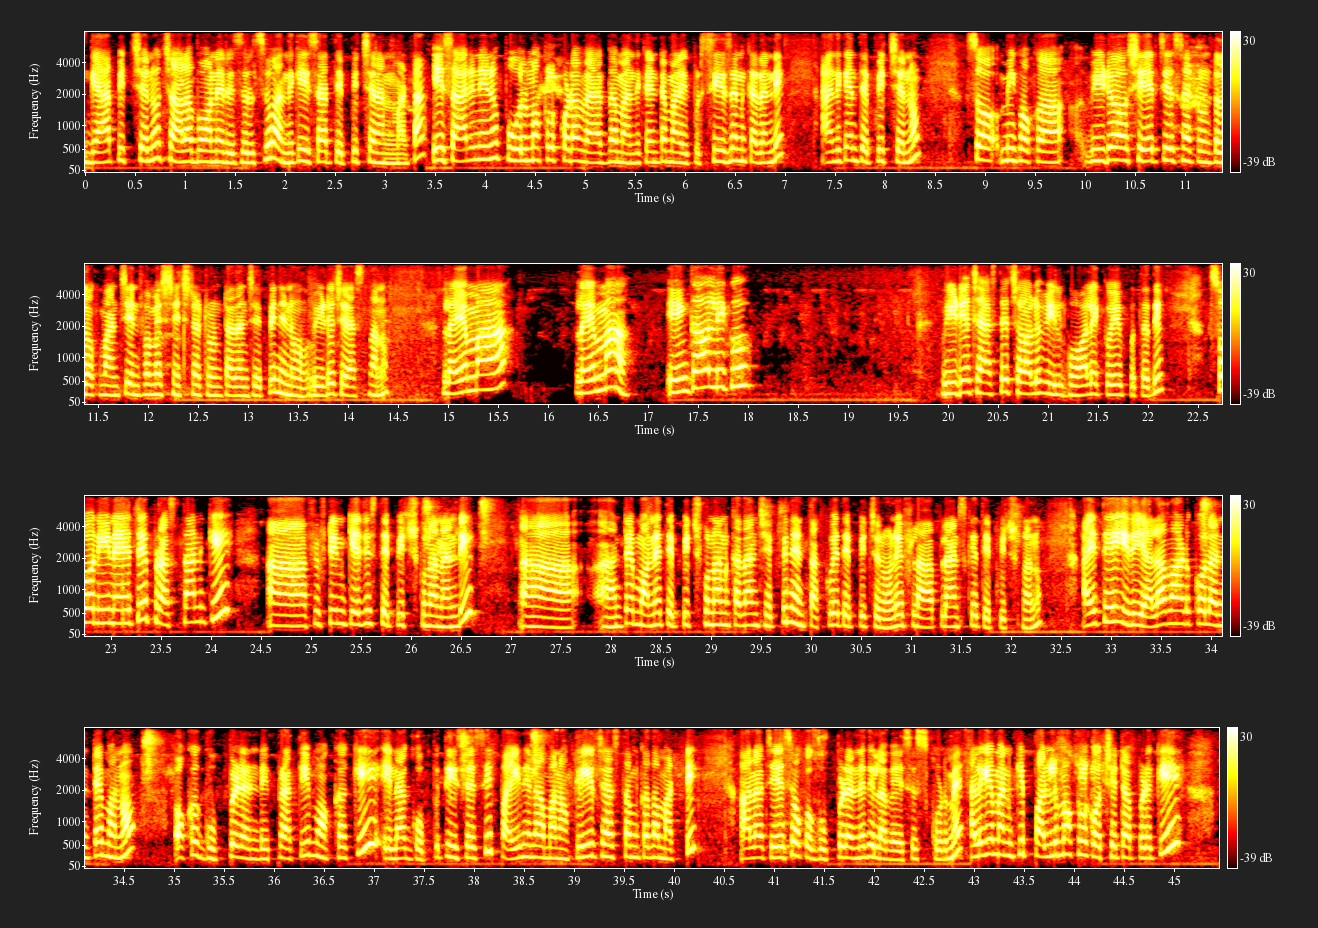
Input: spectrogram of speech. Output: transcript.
గ్యాప్ ఇచ్చాను. చాలా బాగున్నాయి రిజల్ట్స్ అందుకే ఈసారి తెప్పించాను అనమాట ఈసారి నేను పూల మొక్కలు కూడా వేద్దాం. ఎందుకంటే మరి ఇప్పుడు సీజన్ కదండి. అందుకని తెప్పించాను. సో మీకు ఒక వీడియో షేర్ చేసినట్టు ఉంటుంది. ఒక మంచి ఇన్ఫర్మేషన్ ఇచ్చినట్టు ఉంటుంది అని చెప్పి నేను వీడియో చేస్తున్నాను. లయమ్మా లయమ్మా ఏం కావాలి నీకు? వీడియో చేస్తే చాలు. వీళ్ళు గోల ఎక్కువైపోతుంది. సో నేనైతే ప్రస్తుతానికి ఫిఫ్టీన్ కేజీస్ తెప్పించుకున్నానండి. అంటే మొన్నే తెప్పించుకున్నాను కదా అని చెప్పి నేను తక్కువే తెప్పించాను. ఓన్లీ ఫ్లా ప్లాంట్స్కే తెప్పించుకున్నాను. అయితే ఇది ఎలా వాడుకోవాలంటే మనం ఒక గుప్పెడండి. ప్రతి మొక్కకి ఇలా గొప్పు తీసేసి పైన ఇలా మనం క్లియర్ చేస్తాం కదా మట్టి. అలా చేసి ఒక గుప్పుడు అనేది ఇలా వేసేసుకోవడమే. అలాగే మనకి పళ్ళు మొక్కలకు వచ్చేటప్పటికి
